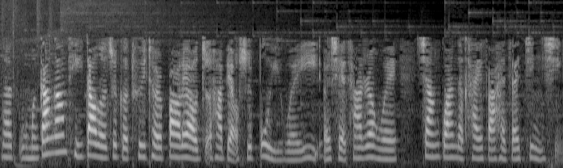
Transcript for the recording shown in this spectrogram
那我们刚刚提到的这个 Twitter 爆料者，他表示不以为意，而且他认为相关的开发还在进行。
